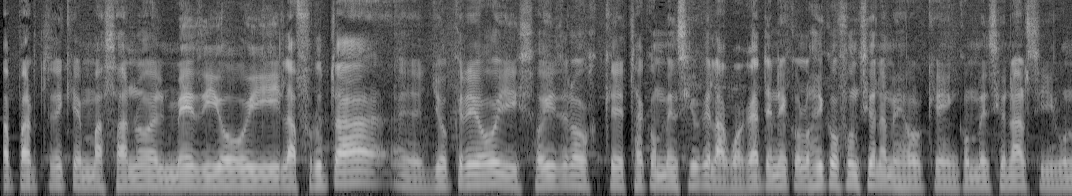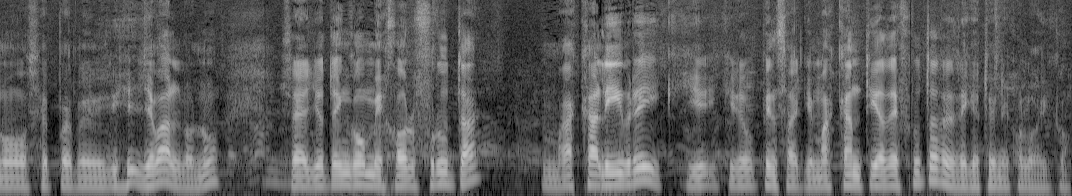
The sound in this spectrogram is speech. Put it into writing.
Aparte de que es más sano el medio y la fruta, eh, yo creo y soy de los que está convencido que el aguacate en ecológico funciona mejor que en convencional si uno se puede llevarlo, ¿no? O sea, yo tengo mejor fruta, más calibre y quiero pensar que más cantidad de fruta desde que estoy en ecológico.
